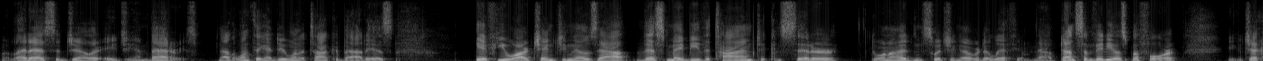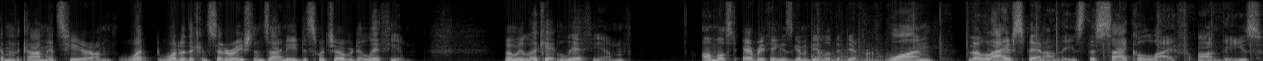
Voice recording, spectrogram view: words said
lead acid gel or AGM batteries. Now, the one thing I do want to talk about is if you are changing those out, this may be the time to consider going ahead and switching over to lithium. Now, I've done some videos before. You can check them in the comments here on what, what are the considerations I need to switch over to lithium. When we look at lithium, almost everything is going to be a little bit different. One, the lifespan on these, the cycle life on these,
